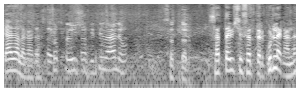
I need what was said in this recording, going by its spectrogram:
काय झालं काका? झाले सत्तर. सत्तावीसशे सत्तर. कुठला कांदा?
